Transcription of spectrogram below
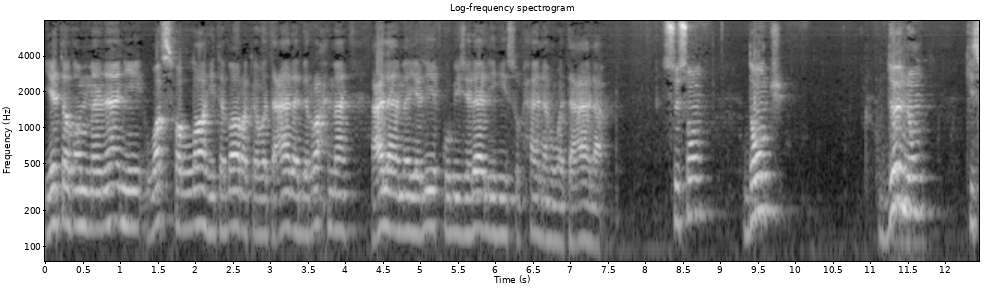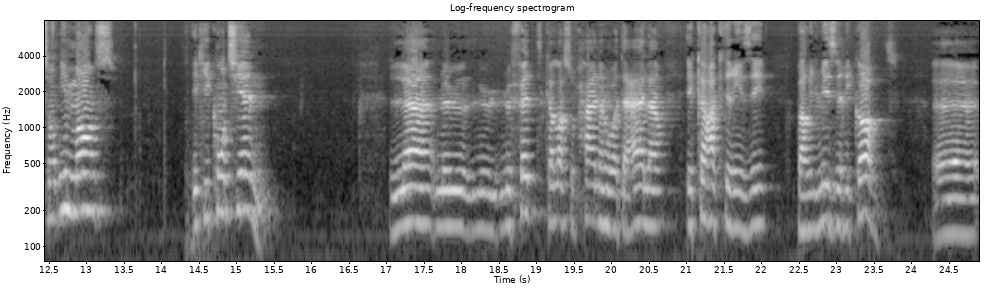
يتضمنان وصف الله تبارك وتعالى بالرحمة ce sont donc deux noms qui sont immenses et qui contiennent la, le, le, le, fait qu'Allah subhanahu wa ta'ala est caractérisé par une miséricorde euh,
